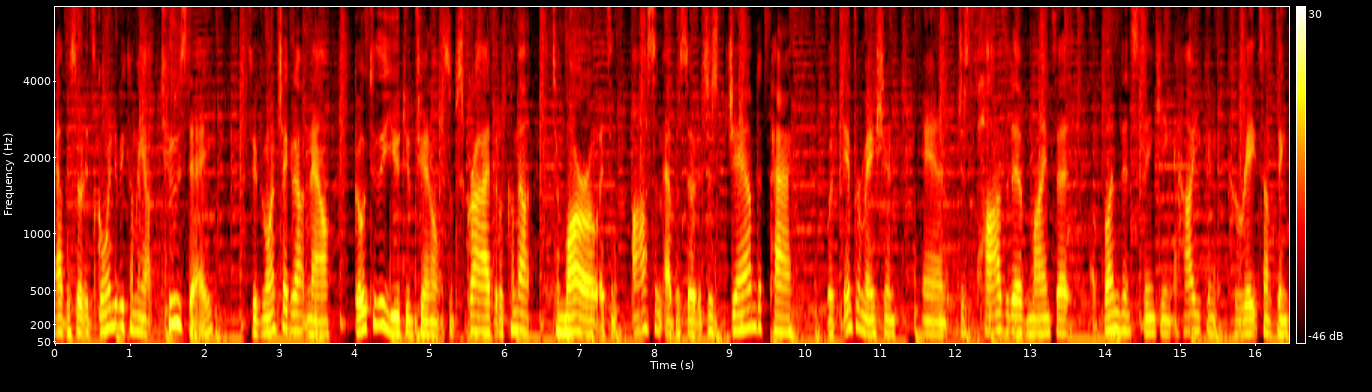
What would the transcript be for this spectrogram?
episode. It's going to be coming out Tuesday. So if you want to check it out now, go to the YouTube channel, subscribe. It'll come out tomorrow. It's an awesome episode. It's just jammed packed with information and just positive mindset, abundance thinking, how you can create something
